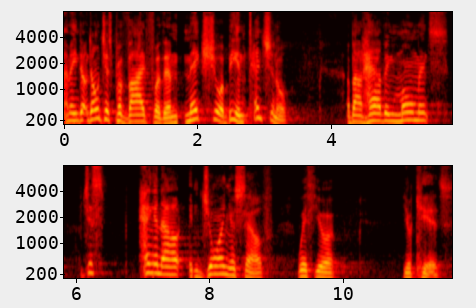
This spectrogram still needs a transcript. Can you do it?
I mean, don't, don't just provide for them. Make sure, be intentional about having moments of just hanging out, enjoying yourself with your, your kids.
